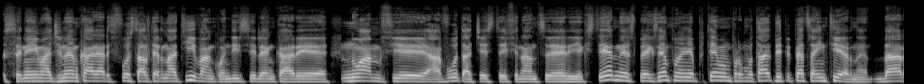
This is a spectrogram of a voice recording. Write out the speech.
să ne imaginăm care ar fi fost alternativa în condițiile în care nu am fi avut aceste finanțări externe. Spre exemplu, ne putem împrumuta de pe piața internă, dar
